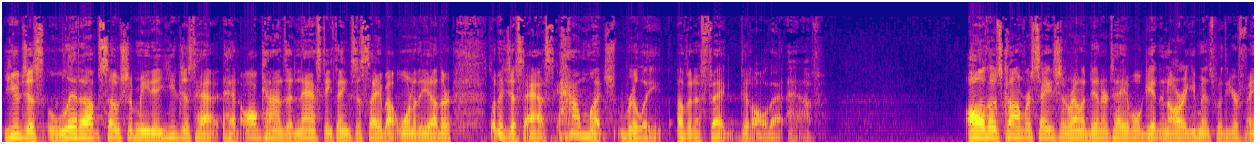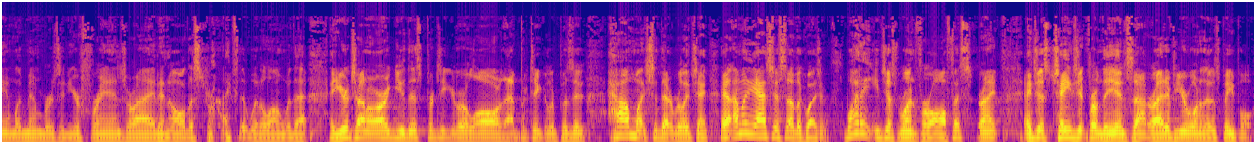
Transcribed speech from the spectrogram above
you just lit up social media, you just had, had all kinds of nasty things to say about one or the other. Let me just ask, how much really of an effect did all that have? All those conversations around the dinner table, getting in arguments with your family members and your friends, right? And all the strife that went along with that. And you're trying to argue this particular law or that particular position. How much did that really change? And I'm going to ask you this other question. Why didn't you just run for office, right? And just change it from the inside, right? If you're one of those people.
